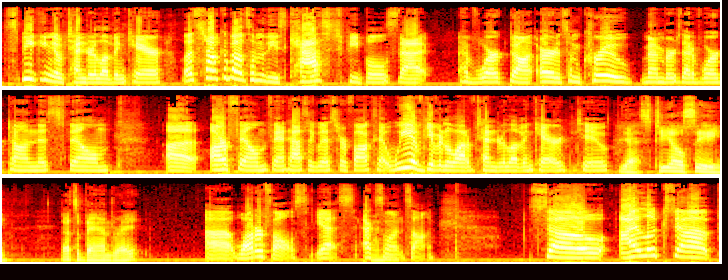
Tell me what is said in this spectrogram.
Speaking of tender loving care, let's talk about some of these cast peoples that have worked on, or some crew members that have worked on this film, uh, our film, Fantastic Mr. Fox, that we have given a lot of tender loving care to. Yes, TLC. That's a band, right? Uh, Waterfalls, yes, excellent song. So I looked up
